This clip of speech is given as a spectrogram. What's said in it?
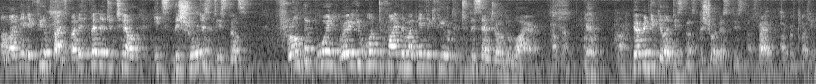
uh, magnetic field lines, but it's better to tell it's the shortest distance from the point where you want to find the magnetic field to the center of the wire. Okay. Yeah. Right. Perpendicular distance, the shortest distance, right? Okay. Okay.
